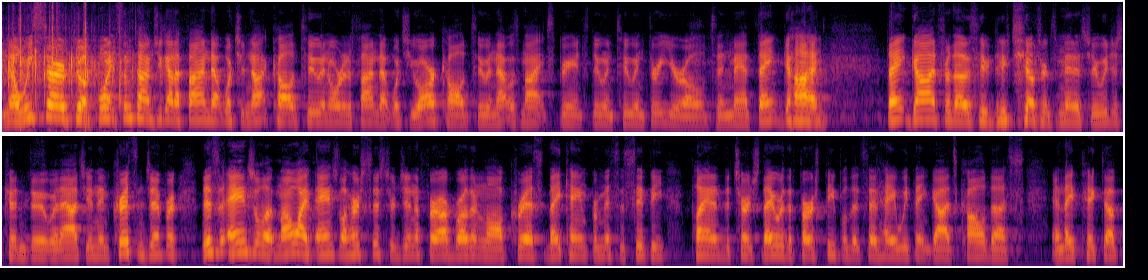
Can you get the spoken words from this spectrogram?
You know, we serve to a point. Sometimes you got to find out what you're not called to in order to find out what you are called to. And that was my experience doing two and three year olds. And man, thank God thank God for those who do children's ministry. We just couldn't do it without you. And then Chris and Jennifer, this is Angela, my wife Angela, her sister Jennifer, our brother in law Chris. They came from Mississippi, planted the church. They were the first people that said, hey, we think God's called us. And they picked up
